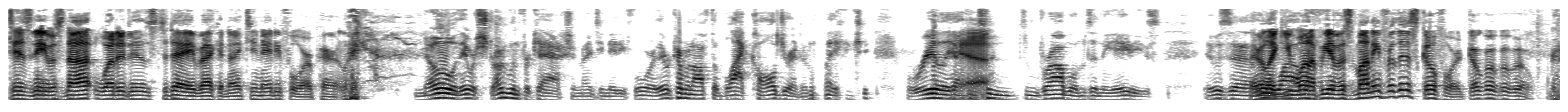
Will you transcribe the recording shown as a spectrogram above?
Disney was not what it is today back in 1984, apparently. No, they were struggling for cash in 1984. They were coming off the Black Cauldron and like really having Yeah. some some problems in the 80s. It was uh, they were like, "You want to give us money for this? Go for it. Go, go, go, go."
